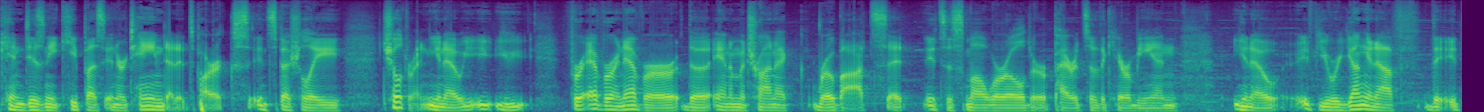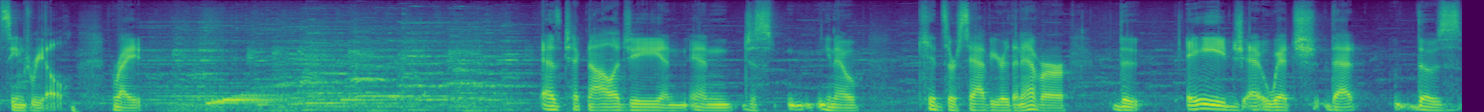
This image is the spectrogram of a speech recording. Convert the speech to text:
can Disney keep us entertained at its parks, especially children? You know, you, you forever and ever the animatronic robots at It's a Small World or Pirates of the Caribbean you know, if you were young enough, it seemed real, right? As technology and, and just, you know, kids are savvier than ever, the age at which that those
